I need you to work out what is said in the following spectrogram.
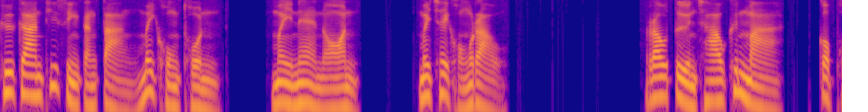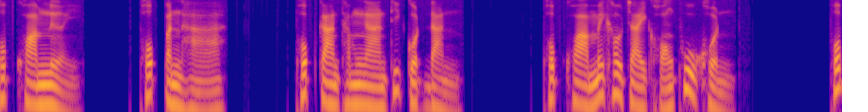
คือการที่สิ่งต่างๆ ไม่คงทน ไม่แน่นอน ไม่ใช่ของเราเราตื่นเช้าขึ้นมา ก็พบความเหนื่อย พบปัญหา พบการทำงานที่กดดัน พบความไม่เข้าใจของผู้คน พบ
